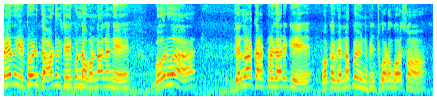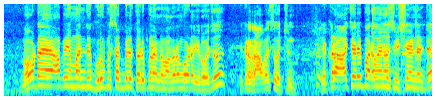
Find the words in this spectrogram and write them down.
మీద ఎటువంటి దాడులు చేయకుండా ఉండాలని గౌరవ జిల్లా కలెక్టర్ గారికి ఒక విన్నపం వినిపించుకోవడం కోసం నూట యాభై మంది గ్రూపు సభ్యుల తరపున మేమందరం కూడా ఈరోజు ఇక్కడ రావాల్సి వచ్చింది. ఇక్కడ ఆశ్చర్యపరమైన విషయం ఏంటంటే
